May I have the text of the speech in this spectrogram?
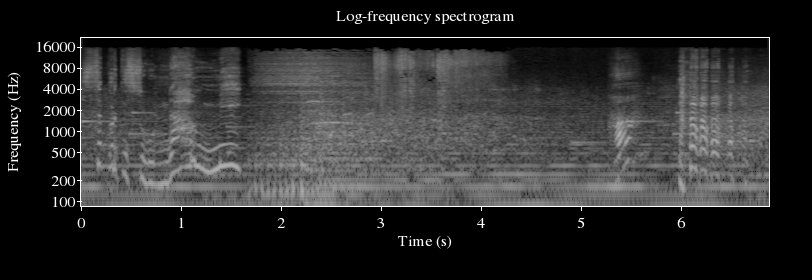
Seperti tsunami. Hah?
